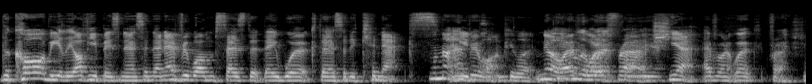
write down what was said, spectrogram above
the core really of your business, and then everyone says that they work there, so they connects. Well, not and everyone. Popular. No, People everyone work at Fresh. Yeah, everyone at work Fresh.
